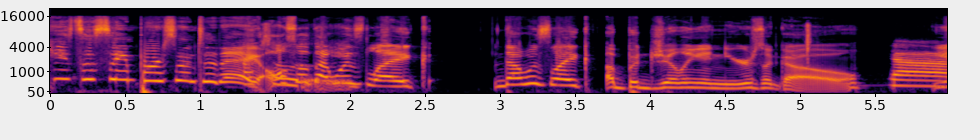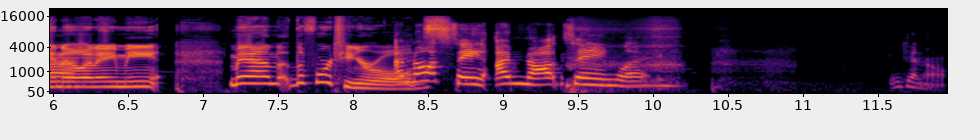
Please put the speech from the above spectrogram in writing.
he's the same person today also that was like that was like a bajillion years ago yeah you know what i mean man the 14 year olds I'm not saying I'm not saying like you know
